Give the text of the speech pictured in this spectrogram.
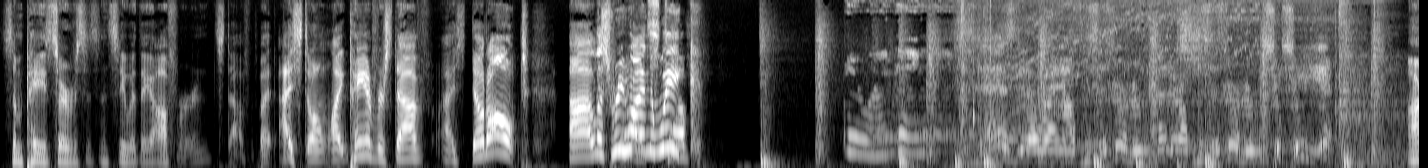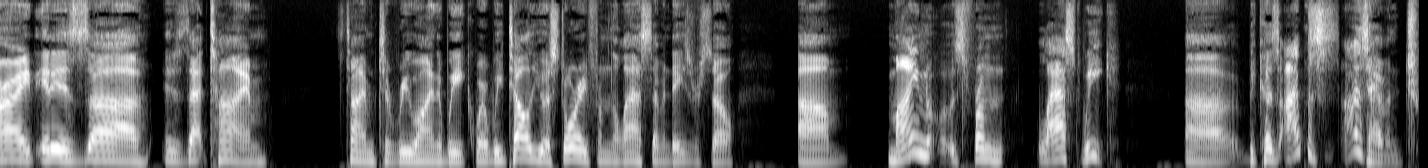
some paid services and see what they offer and stuff. But I still don't like paying for stuff. I still don't. Uh, let's rewind the stuff. week. All right, it is uh it is that time. It's time to rewind the week where we tell you a story from the last 7 days or so. Um mine was from last week. Uh because I was I was having tr-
